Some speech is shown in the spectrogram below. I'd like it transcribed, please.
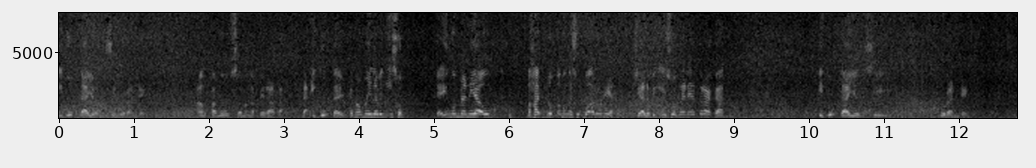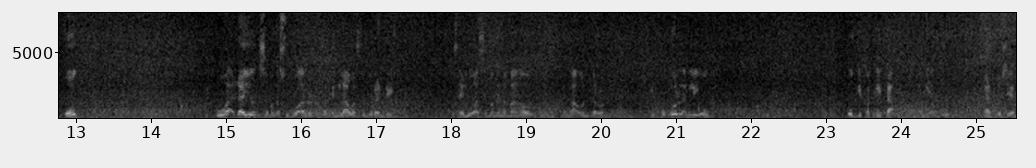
igot dayon sigurande. Ang pangu sa mga pirata da igot dayon kay may labing isok. Kay ingom na niya og mahadlok ang mga subuano niya. Siya labing isok na niya traka igot dayon si Gurandeng og ikuha dayon sa mga subuano ng pating lawas ni Gurandeng sa luwa sa mga namahaw ng nangaon karon iputol ang liog o gipakita ang iyang ulo. Ngadto siya,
